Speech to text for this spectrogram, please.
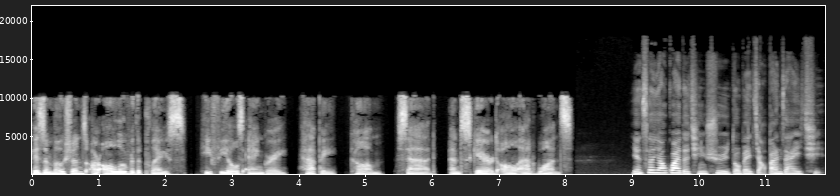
His emotions are all over the place. He feels angry, happy, calm, sad, and scared all at once. 颜色妖怪的情绪都被搅拌在一起，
